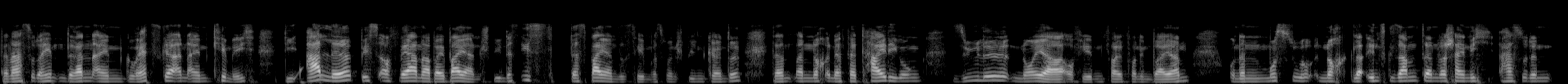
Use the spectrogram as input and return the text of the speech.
Dann hast du da hinten dran einen Goretzka an einen Kimmich, die alle bis auf Werner bei Bayern spielen. Das ist das Bayern-System, was man spielen könnte. Dann hat man noch in der Verteidigung Süle, Neuer auf jeden Fall von den Bayern. Und dann musst du noch insgesamt dann wahrscheinlich hast du dann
